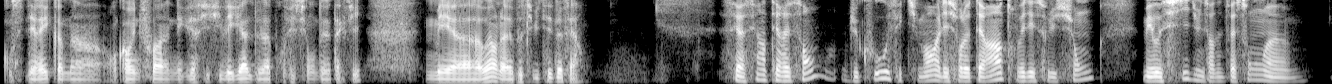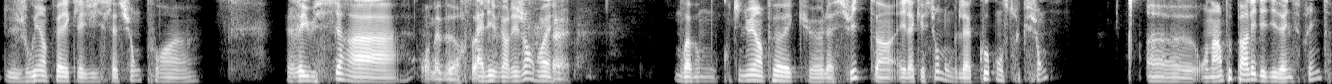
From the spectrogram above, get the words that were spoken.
considéré comme un, encore une fois un exercice illégal de la profession de taxi. Mais euh, ouais, on a la possibilité de le faire. C'est assez intéressant, du coup, effectivement, aller sur le terrain, trouver des solutions, mais aussi d'une certaine façon de jouer un peu avec la législation pour euh, réussir à On adore ça. aller vers les gens. Ouais. On va continuer un peu avec euh, la suite hein, et la question donc de la co-construction. Euh, on a un peu parlé des design sprints,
